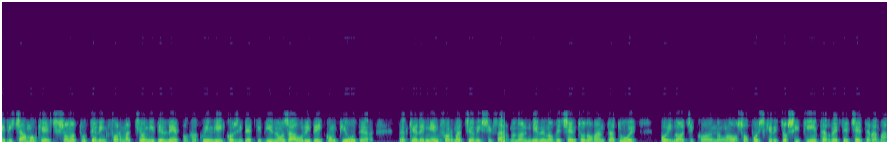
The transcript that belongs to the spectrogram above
e diciamo che ci sono tutte le informazioni dell'epoca, quindi i cosiddetti dinosauri dei computer, perché le mie informazioni si fermano al 1992, poi logico, non lo so, poi scritto siti internet eccetera, ma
